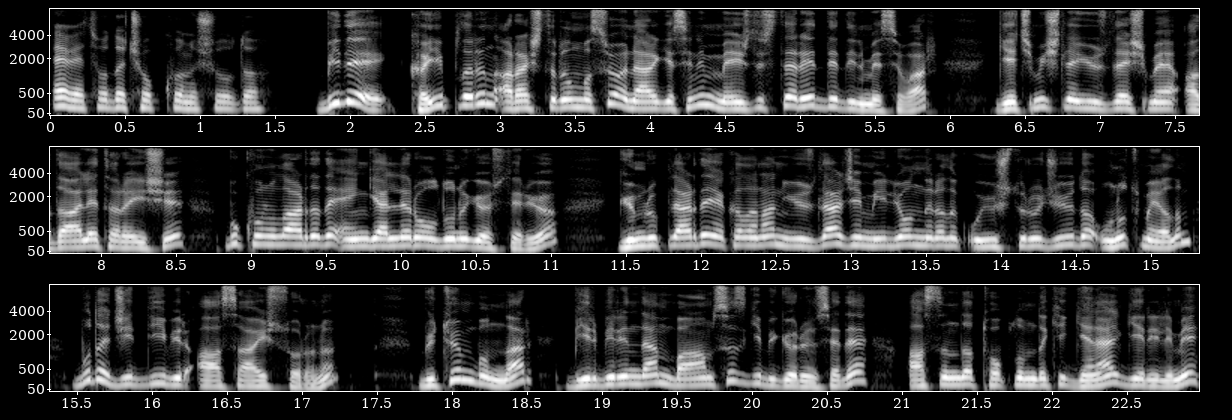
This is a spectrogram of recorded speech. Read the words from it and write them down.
Evet, o da çok konuşuldu. Bir de kayıpların araştırılması önergesinin mecliste reddedilmesi var. Geçmişle yüzleşme, adalet arayışı bu konularda da engeller olduğunu gösteriyor. Gümrüklerde yakalanan yüzlerce milyon liralık uyuşturucuyu da unutmayalım. Bu da ciddi bir asayiş sorunu. Bütün bunlar birbirinden bağımsız gibi görünse de aslında toplumdaki genel gerilimi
